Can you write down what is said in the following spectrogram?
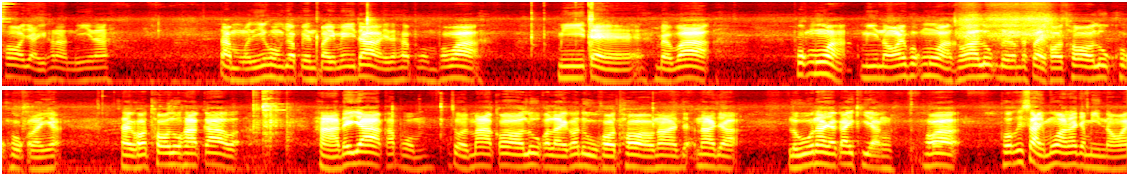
ท่อใหญ่ขนาดนี้นะ ต่ำกว่านี้คงจะเป็นไปไม่ได้นะครับ ผมเพราะว่ามีแต่แบบว่าพวกมั่วมีน้อยพวกมั่วคือว่าลูกเดิมจะใส่คอท่อลูกหกหกอะไรเงี้ย ใส่คอท่อลูกห้าเก้าอะ หาได้ยากครับผม ส่วนมากก็ลูกอะไรก็ดูคอท่อเอาน่าจะน่าจะรู้น่าจะใกล้เคียง เพราะว่าพวกที่ใส่มั่วน่าจะมีน้อย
